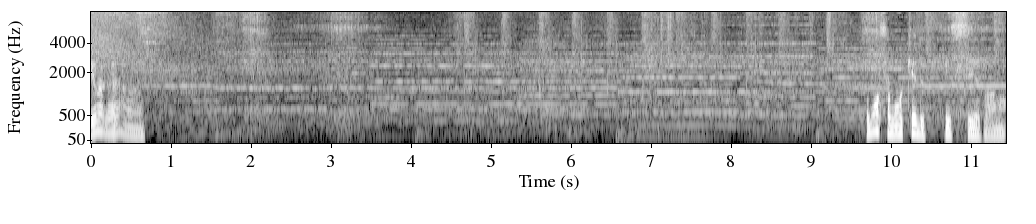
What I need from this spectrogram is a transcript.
voilà. Comment ça manquait de PC vraiment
